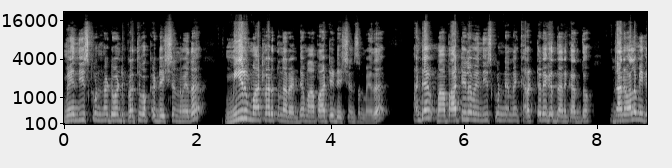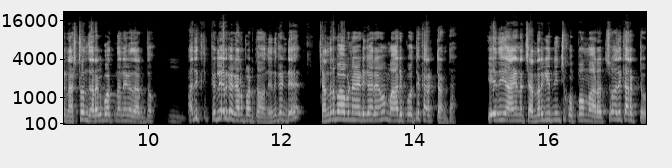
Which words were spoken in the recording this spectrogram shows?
మేము తీసుకుంటున్నటువంటి ప్రతి ఒక్క డెసిషన్ మీద మీరు మాట్లాడుతున్నారంటే మా పార్టీ డెసిషన్స్ మీద అంటే మా పార్టీలో మేము తీసుకుంటున్న కరెక్ట్ అనే కదా దానికి అర్థం. దానివల్ల మీకు నష్టం జరగబోతుందనే కదా అర్థం. అది క్లియర్గా కనపడతా ఉంది. ఎందుకంటే చంద్రబాబు నాయుడు గారు ఏమో మారిపోతే కరెక్ట్ అంట. ఏది ఆయన చంద్రగిరి నుంచి కుప్పం మారచ్చు అది కరెక్ట్.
